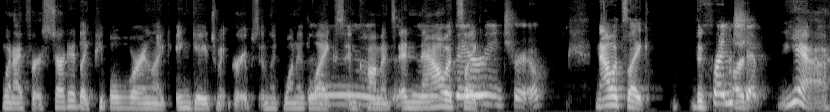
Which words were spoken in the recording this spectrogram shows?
when I first started like people were in like engagement groups and like wanted likes and comments and now it's like very true. now it's like the art- Friendship. yeah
